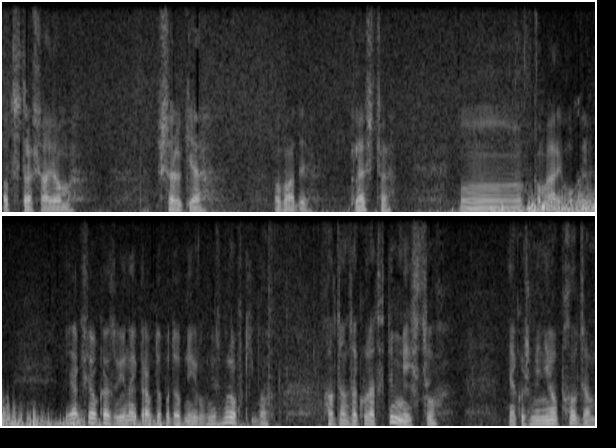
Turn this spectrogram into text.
odstraszają wszelkie owady, kleszcze, mm, komary, muchy. Jak się okazuje, najprawdopodobniej również mrówki, bo chodząc akurat w tym miejscu, jakoś mnie nie obchodzą.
